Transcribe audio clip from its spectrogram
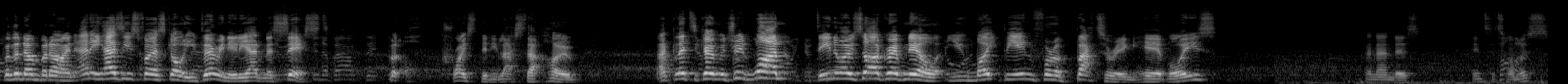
for the number nine, and he has his first goal. He very nearly had an assist. But, oh, Christ, did he lash that home. Atletico Madrid 1, Dinamo Zagreb nil. You might be in for a battering here, boys. Hernandez into Thomas.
